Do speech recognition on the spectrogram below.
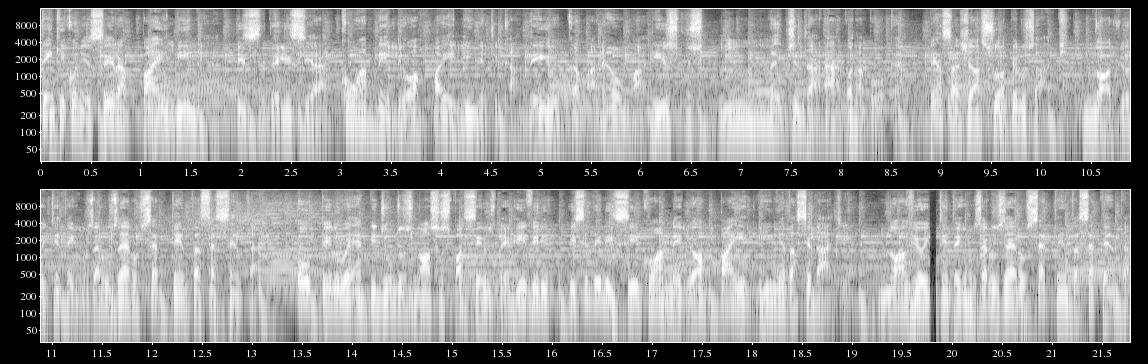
tem que conhecer a Paelinha e se deliciar com a melhor paelinha de carneiro, camarão, mariscos. Hum, é de dar água na boca. Peça já sua pelo zap 981007060 ou pelo app de um dos nossos parceiros delivery e se delicie com a melhor paelinha da cidade. 981007070.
